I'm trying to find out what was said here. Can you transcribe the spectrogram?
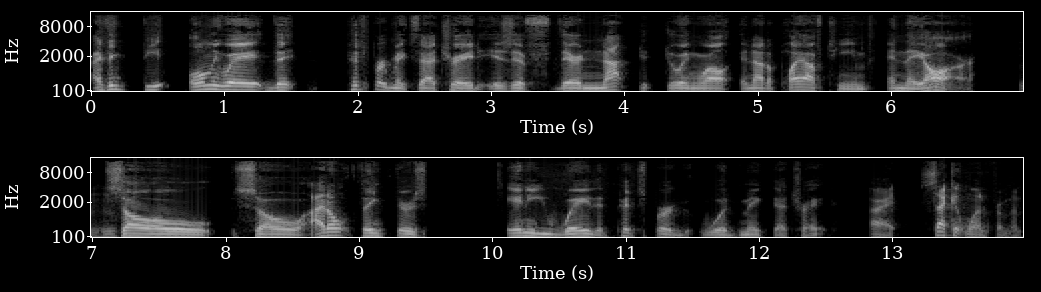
I think the only way that Pittsburgh makes that trade is if they're not doing well and not a playoff team, and they are. Mhm. So, so I don't think there's any way that Pittsburgh would make that trade. All right, second one from him.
